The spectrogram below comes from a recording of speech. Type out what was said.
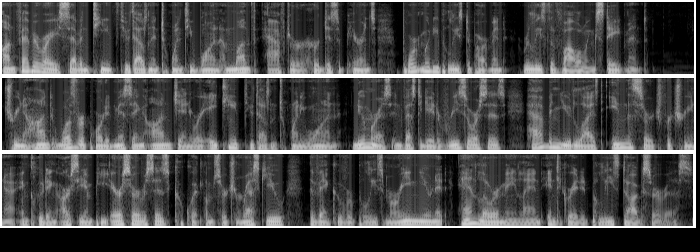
On February 17, 2021, a month after her disappearance, Port Moody Police Department released the following statement. Trina Hunt was reported missing on January 18, 2021. Numerous investigative resources have been utilized in the search for Trina, including RCMP Air Services, Coquitlam Search and Rescue, the Vancouver Police Marine Unit, and Lower Mainland Integrated Police Dog Service.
